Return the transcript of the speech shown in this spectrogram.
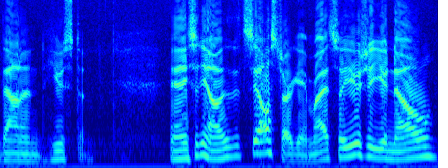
down in Houston, and he said, you know, it's the All Star game, right? So usually you know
